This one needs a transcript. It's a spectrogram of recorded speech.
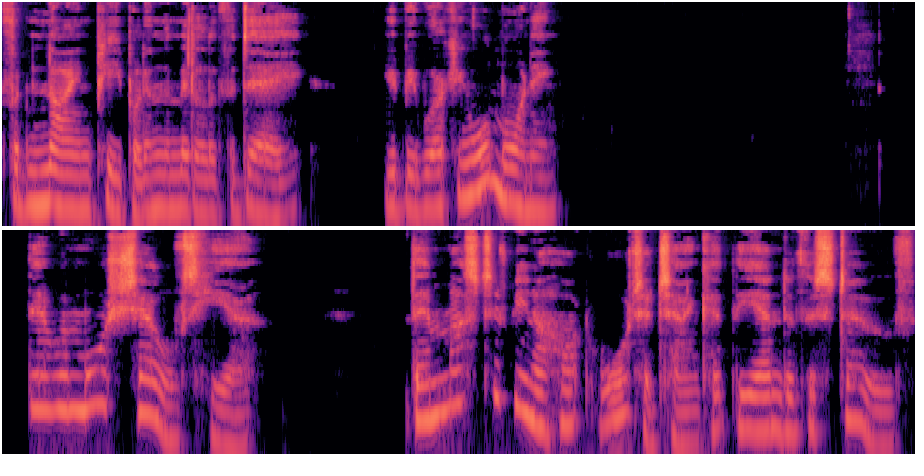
for nine people in the middle of the day. You'd be working all morning. There were more shelves here. There must have been a hot water tank at the end of the stove.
